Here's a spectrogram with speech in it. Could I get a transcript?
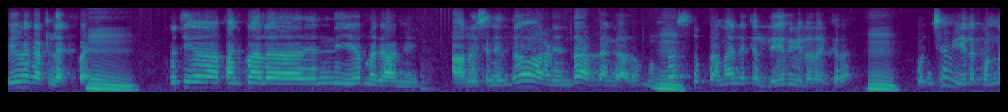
బీమా కట్టలేకపోయాడు. ఉమ్, కొద్దిగా పనికిమాల అన్ని ఏ మరి ఆలోచన ఏందో ఆడిందో అర్థం కాదు. ముందస్తు ప్రణాళిక లేదు వీళ్ళ దగ్గర. కొంచెం వీళ్ళకున్న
